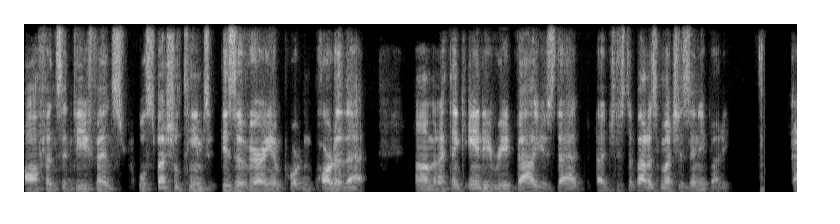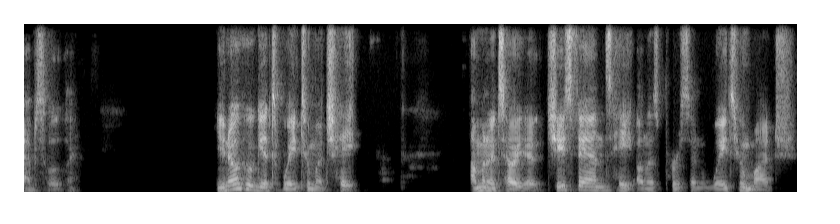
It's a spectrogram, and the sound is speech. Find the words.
offense and defense. Well, special teams is a very important part of that. Um, and I think Andy Reid values that uh, just about as much as anybody. Absolutely. You know who gets way too much hate? I'm going to tell you, Chiefs fans hate on this person way too much.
